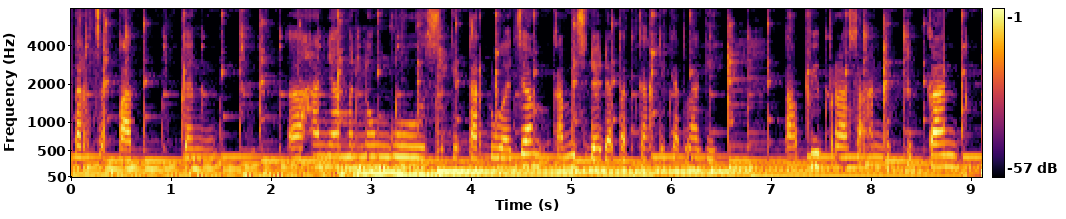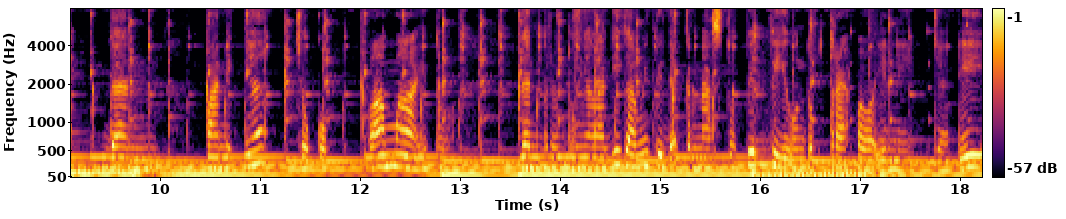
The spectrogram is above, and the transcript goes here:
tercepat. Dan uh, hanya menunggu sekitar dua jam kami sudah dapatkan tiket lagi. Tapi perasaan deg-degan dan paniknya cukup lama itu dan beruntungnya lagi kami tidak kena stupid fee untuk travel ini. Jadi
